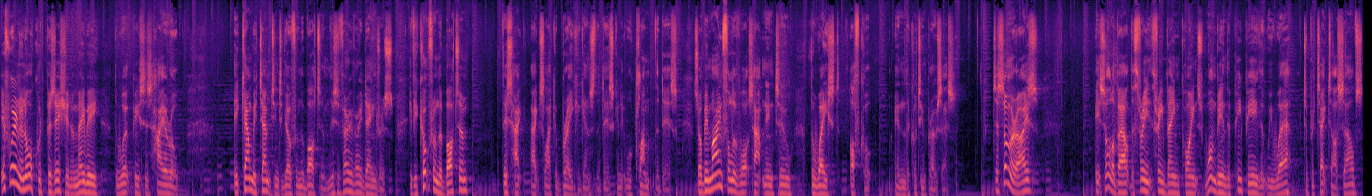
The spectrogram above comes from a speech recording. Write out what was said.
If we're in an awkward position and maybe the workpiece is higher up, it can be tempting to go from the bottom. This is very, very dangerous. If you cut from the bottom, this acts like a brake against the disc and it will clamp the disc. So be mindful of what's happening to the waste offcut in the cutting process. To summarise, it's all about the three, three main points, one being the PPE that we wear, to protect ourselves,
